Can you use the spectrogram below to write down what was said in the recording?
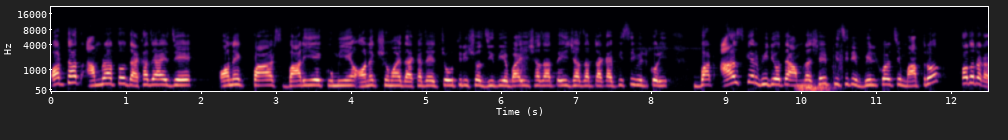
অর্থাৎ আমরা তো দেখা যায় যে অনেক পার্টস বাড়িয়ে, কমিয়ে অনেক সময় দেখা যায় চৌত্রিশশো জি দিয়ে বাইশ হাজার, তেইশ হাজার টাকায় পিসি বিল্ড করি বাট আজকের ভিডিওতে আমরা সেই পিসিটি বিল্ড করেছি মাত্র কত টাকা?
